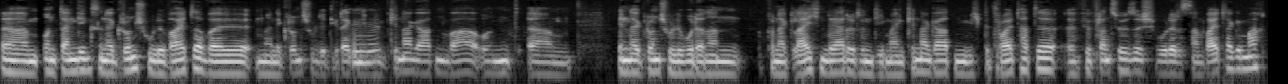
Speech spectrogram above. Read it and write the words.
Ähm, und dann ging es in der Grundschule weiter, weil meine Grundschule direkt mhm. neben dem Kindergarten war und ähm, in der Grundschule wurde dann von der gleichen Lehrerin, die meinen Kindergarten mich betreut hatte, äh, für Französisch wurde das dann weitergemacht.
